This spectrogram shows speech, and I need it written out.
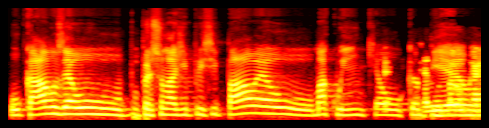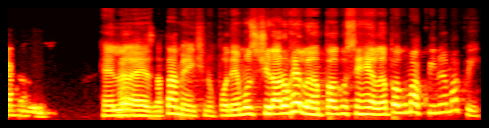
O Carlos é o, o, personagem principal, é o McQueen, que é o campeão. É, exatamente, não podemos tirar o relâmpago. Sem relâmpago, o McQueen não é McQueen.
